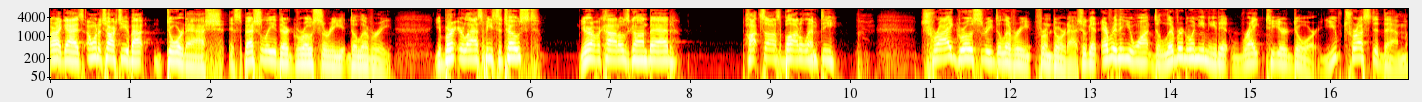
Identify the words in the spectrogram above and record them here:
All right, guys, I want to talk to you about DoorDash, especially their grocery delivery. You burnt your last piece of toast? Your avocado's gone bad? Hot sauce bottle empty? Try grocery delivery from DoorDash. You'll get everything you want delivered when you need it right to your door. You've trusted them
